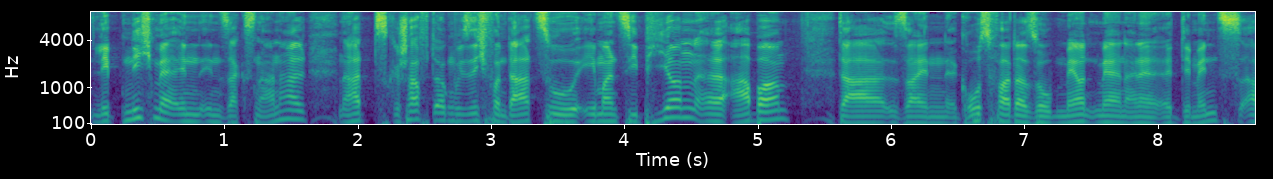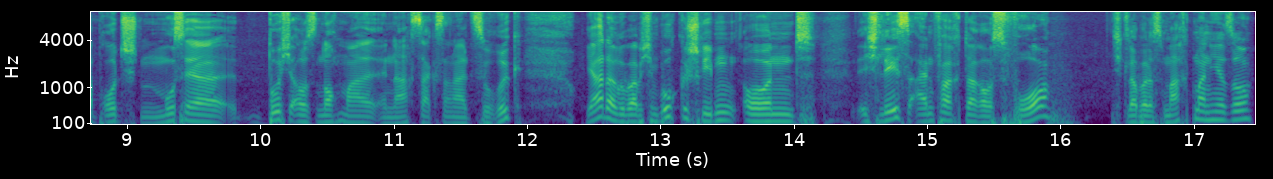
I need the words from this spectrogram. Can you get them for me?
lebt nicht mehr in, in Sachsen-Anhalt, Er hat es geschafft, irgendwie sich von da zu emanzipieren, äh, aber da sein Großvater so mehr und mehr in eine Demenz abrutscht, muss er durchaus nochmal nach Sachsen-Anhalt zurück. Ja, darüber habe ich ein Buch geschrieben und ich lese einfach daraus vor. Ich glaube, das macht man hier so.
